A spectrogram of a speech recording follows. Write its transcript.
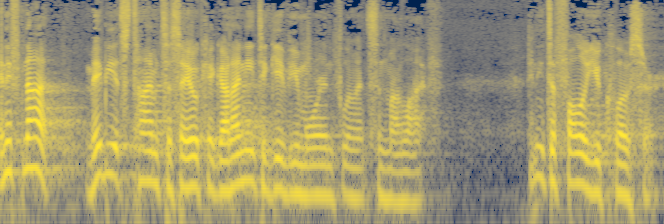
And if not, maybe it's time to say, okay, God, I need to give you more influence in my life. I need to follow you closer.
